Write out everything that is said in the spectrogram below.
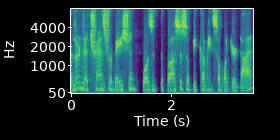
I learned that transformation wasn't the process of becoming someone you're not,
